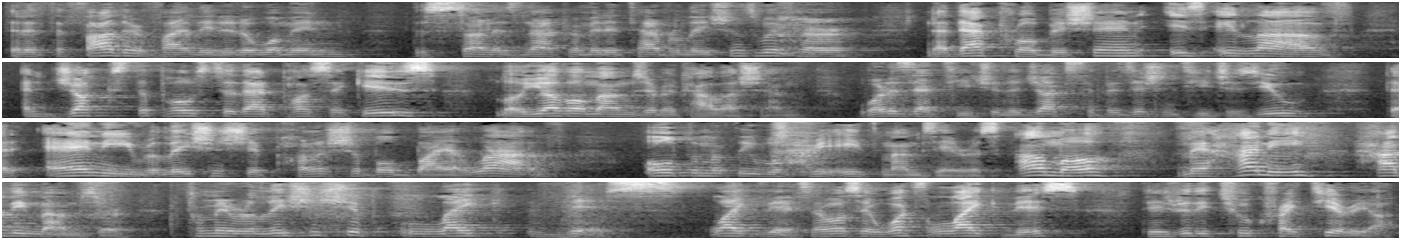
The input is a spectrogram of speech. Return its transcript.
that if the father violated a woman, the son is not permitted to have relations with her. Now that prohibition is a lav, and juxtaposed to that pasuk is lo yavo mamzer bekal Hashem. What does that teach you? The juxtaposition teaches you that any relationship punishable by a lav ultimately will create mamzerus. Alma mehani havi mamzer. From a relationship like this, like this. I will say, what's like this? There's really two criteria.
